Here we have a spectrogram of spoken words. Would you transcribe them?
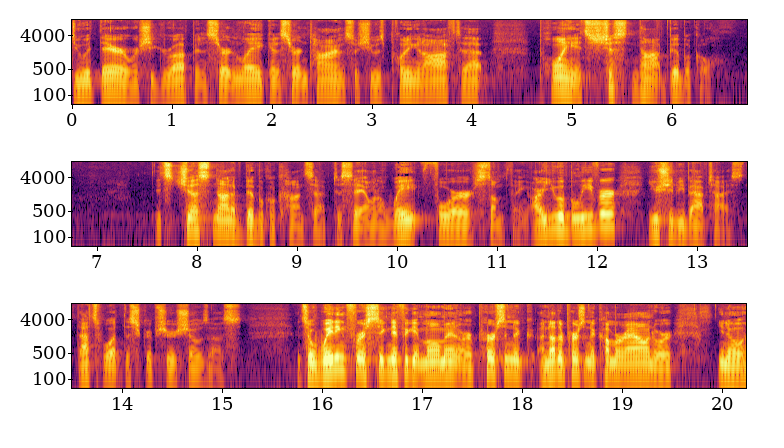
do it there where she grew up in a certain lake at a certain time. So she was putting it off to that point. It's just not biblical. It's just not a biblical concept to say, I want to wait for something. Are you a believer? You should be baptized. That's what the scripture shows us. And so, waiting for a significant moment or a person to, another person to come around or you know,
